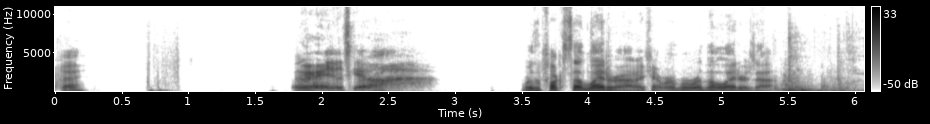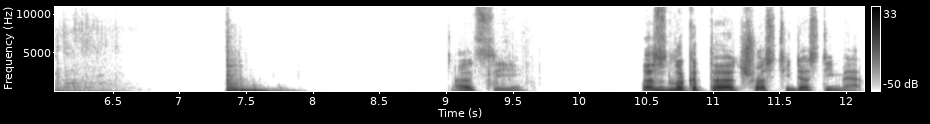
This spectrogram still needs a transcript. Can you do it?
Okay. Alright, let's go. Where the fuck's that lighter at? I can't remember where the lighter's at. Let's see. Let's look at the trusty dusty map.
